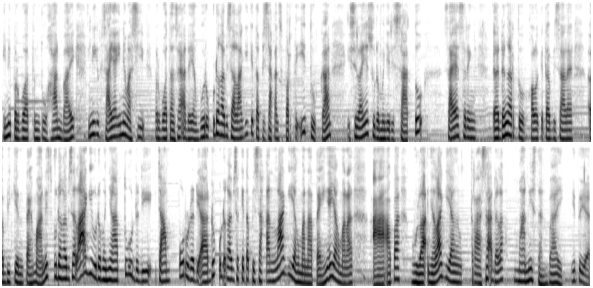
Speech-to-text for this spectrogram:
Ini perbuatan Tuhan baik, ini saya ini masih perbuatan saya ada yang buruk. Udah nggak bisa lagi kita pisahkan seperti itu kan? Istilahnya sudah menjadi satu saya sering uh, dengar tuh kalau kita misalnya uh, bikin teh manis udah nggak bisa lagi udah menyatu udah dicampur udah diaduk udah nggak bisa kita pisahkan lagi yang mana tehnya yang mana uh, apa gulanya lagi yang terasa adalah manis dan baik gitu ya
